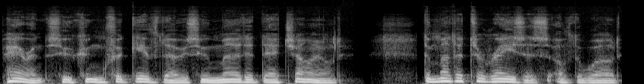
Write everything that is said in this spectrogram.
Parents who can forgive those who murdered their child. The Mother Teresa's of the world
